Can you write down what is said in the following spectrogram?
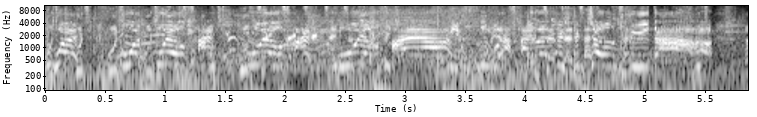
我我我我我不要踩！不要踩！不要踩啊！你会踩烂这些证据的！哎，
